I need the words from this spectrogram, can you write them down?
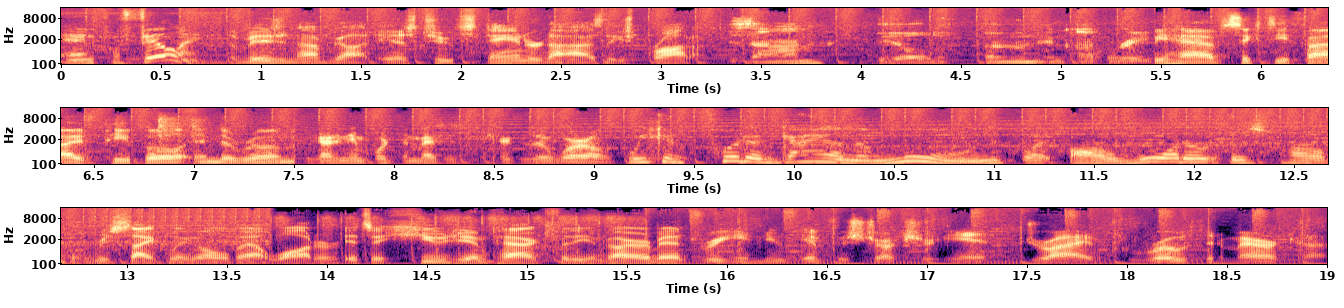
and fulfilling. The vision I've got is to standardize these products. Design, build, own, and operate. We have 65 people in the room. We got an important message to to the world. We can put a guy on the moon, but our water is horrible. Recycling all that water, it's a huge impact for the environment. Bringing new infrastructure in drive growth in America.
